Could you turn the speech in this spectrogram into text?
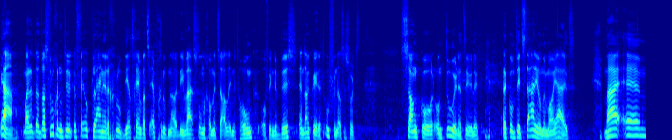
Ja, maar dat, dat was vroeger natuurlijk een veel kleinere groep. Die had geen WhatsApp-groep nodig. Die stonden gewoon met z'n allen in het honk of in de bus. En dan kun je dat oefenen als een soort zangkoor on tour natuurlijk. En dan komt dit stadion er mooi uit. Maar ehm,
